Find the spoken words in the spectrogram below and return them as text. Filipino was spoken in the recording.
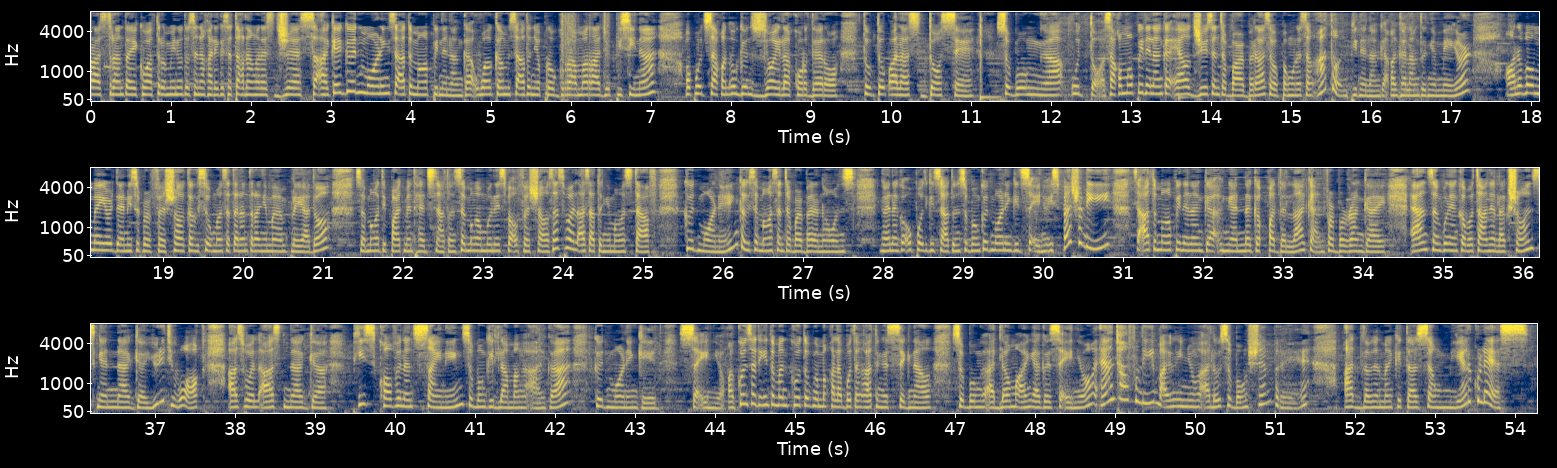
Oras 34 minutos na nakaligas sa taknang alas 10 sa aga. Good morning sa atong mga pinalangga. Welcome sa aton nga programa Radyo Pisina. Upod sa akong ugyon Zoila Cordero. Tuptup alas 12. Subong nga udto. Sa akong mga pinalangga LG Santa Barbara sa pagpanguna sang aton pinalangga kaghalang doon nga Mayor. Honorable Mayor Denny Superficial kag suman sa tanan-tanan mga empleyado sa mga department heads naton sa mga municipal officials as well as aton nga mga staff. Good morning kag sa mga Santa Barbara nga nagaupod gid sa aton subong good morning gid sa inyo especially sa atong mga pinalangga nga nagapadalagan for barangay and sangguniang kabataan elections nga nag uh, unity walk as well as nag uh, peace covenant signing. Subong gid lamang alga. Good morning gid sa inyo. Kag kun sa diin man kutob nga makalabot ang ating nga signal subong adlaw maayong aga sa inyo. And hopefully maayong inyong adlaw subong syempre. Adlaw na naman kita sang Miyerkules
